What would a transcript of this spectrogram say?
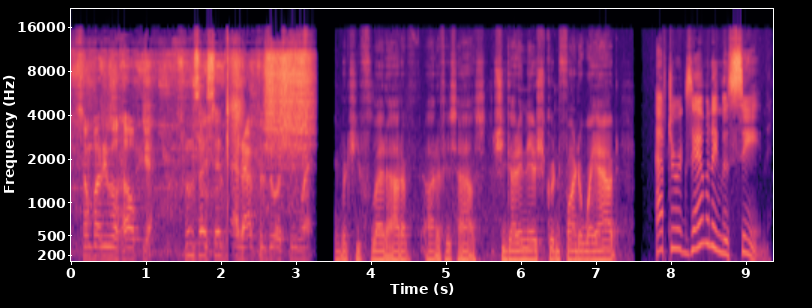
Somebody will help you. As soon as I said that, out the door she went. But she fled out of, out of his house. She got in there. She couldn't find a way out. After examining the scene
